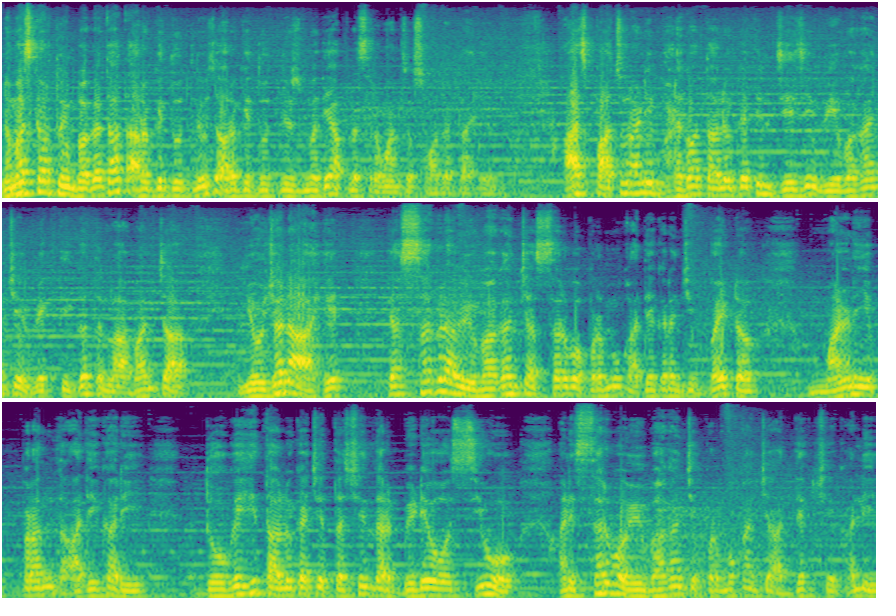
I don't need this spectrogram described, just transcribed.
नमस्कार तुम्ही बघत आहात आरोग्य दूत न्यूज. आरोग्य दूत न्यूजमध्ये आपलं सर्वांचं स्वागत आहे. आज पाचोर आणि भडगाव तालुक्यातील जे जे विभागांचे व्यक्तिगत लाभांच्या योजना आहेत त्या सगळ्या विभागांच्या सर्व प्रमुख अधिकाऱ्यांची बैठक माननीय प्रांत अधिकारी दोघेही तालुक्याचे तहसीलदार बीडीओ सीओ आणि सर्व विभागांचे प्रमुखांच्या अध्यक्षतेखाली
